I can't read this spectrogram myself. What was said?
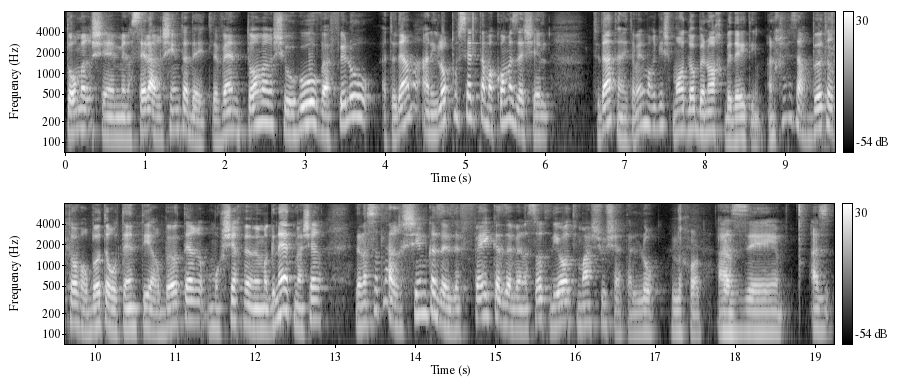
תומר שמנסה להרשים את הדייט, לבין תומר שהוא הוא, ואפילו, אתה יודע מה, אני לא פוסל את המקום הזה של, את יודעת, אני תמיד מרגיש מאוד לא בנוח בדייטים. אני חושב שזה הרבה יותר טוב, הרבה יותר אותנטי, הרבה יותר מושך וממגנט, מאשר לנסות להרשים כזה, איזה פייק כזה, ולנסות להיות משהו שאתה לא. נכון. אז... כן. אז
